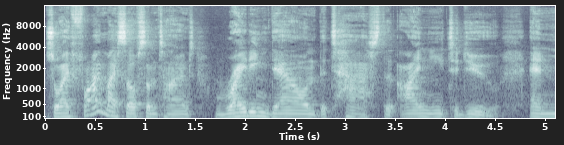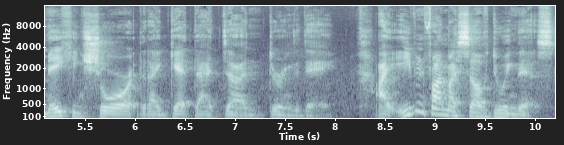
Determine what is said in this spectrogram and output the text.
So I find myself sometimes writing down the tasks that I need to do and making sure that I get that done during the day. I even find myself doing this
